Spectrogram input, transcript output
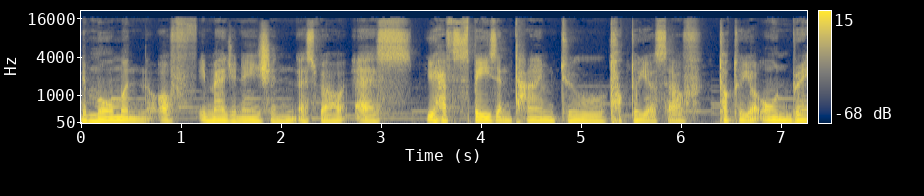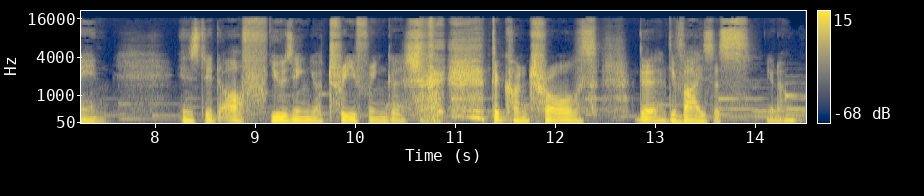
the moment of imagination as well as you have space and time to talk to yourself, talk to your own brain instead of using your three fingers to control the devices, you know.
